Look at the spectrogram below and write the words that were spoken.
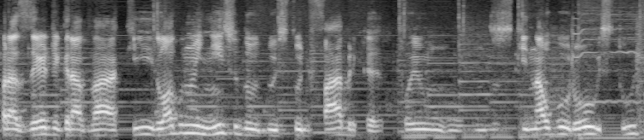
prazer de gravar aqui logo no início do, do estúdio Fábrica. Foi um, um dos que inaugurou o estúdio.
